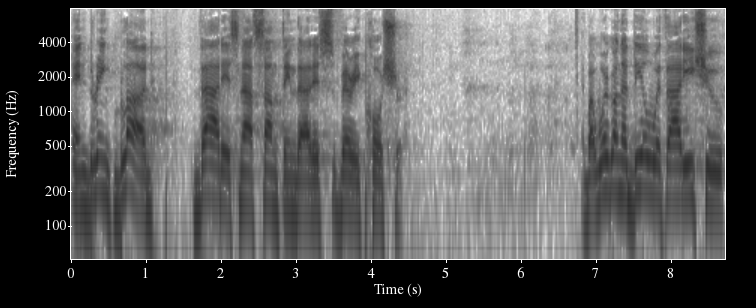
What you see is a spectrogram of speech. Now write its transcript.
and drink blood, that is not something that is very kosher. But we're going to deal with that issue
